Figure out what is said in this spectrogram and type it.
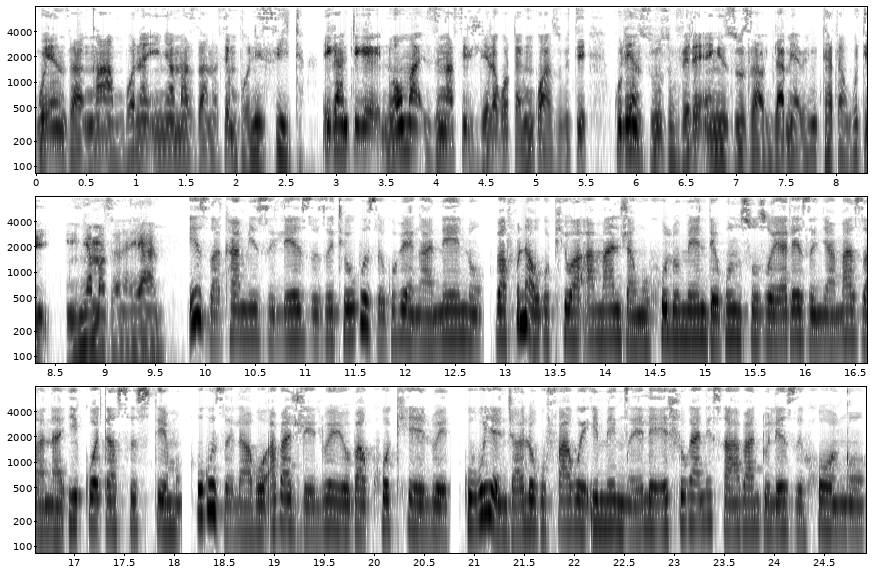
Kwenza nxa ngibona inyamazana sembona isitha ikanti-ke noma zingasidlela kodwa ngikwazi ukuthi kulenzuzo vele engizuzayo lami yabe ngithatha ngokuthi inyamazana yami. Izakhamizi lezi zithi ukuze kube nganeno bafuna ukuphiwa amandla nguhulumende kunzuzo yalezi nyamazana i-quota system ukuze labo abadlelweyo bakhokhelwe. Kubuye njalo kufakwe imingcele ehlukanisa abantu lezihonqo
